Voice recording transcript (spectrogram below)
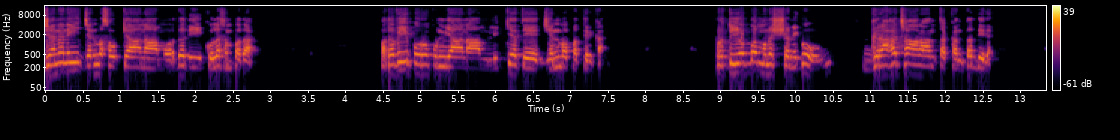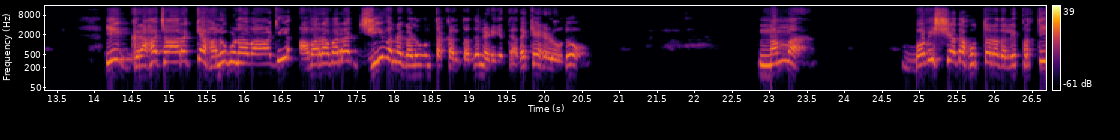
ಜನನಿ ಜನ್ಮ ಸೌಖ್ಯಾನಾಂ ವರ್ಧದಿ ಕುಲ ಸಂಪದ. ಪದವಿ ಪೂರ್ವ ಪುಣ್ಯಾನಾಂ ಲಿಖ್ಯತೆ ಜನ್ಮ ಪತ್ರಿಕಾ. ಪ್ರತಿಯೊಬ್ಬ ಮನುಷ್ಯನಿಗೂ ಗ್ರಹಚಾರ ಅಂತಕ್ಕಂಥದ್ದಿದೆ. ಈ ಗ್ರಹಚಾರಕ್ಕೆ ಅನುಗುಣವಾಗಿ ಅವರವರ ಜೀವನಗಳು ಅಂತಕ್ಕಂಥದ್ದು ನಡೆಯುತ್ತೆ. ಅದಕ್ಕೆ ಹೇಳುವುದು ನಮ್ಮ ಭವಿಷ್ಯದ ಉತ್ತರದಲ್ಲಿ ಪ್ರತಿ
